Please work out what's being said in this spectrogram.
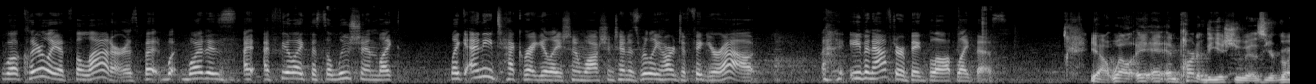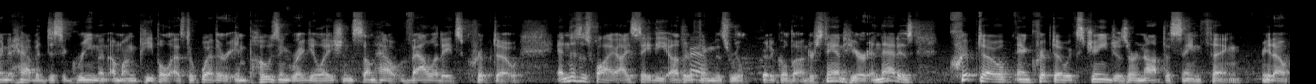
Well, clearly it's the latter. But what is, I, I feel like the solution, like like any tech regulation in Washington, is really hard to figure out, even after a big blow up like this. Yeah, well, and part of the issue is you're going to have a disagreement among people as to whether imposing regulation somehow validates crypto. And this is why I say the other thing that's really critical to understand here, and that is crypto and crypto exchanges are not the same thing. You know,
